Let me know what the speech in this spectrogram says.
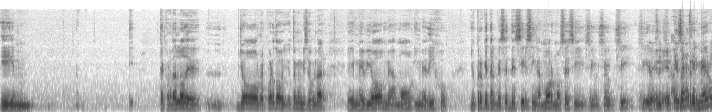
em, eh, ¿te acordás lo de, yo recuerdo, yo tengo mi celular, eh, me vio, me amó y me dijo, yo creo que tal vez es decir sin amor, no sé si, sí, sí, sí, sí, ese primero,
